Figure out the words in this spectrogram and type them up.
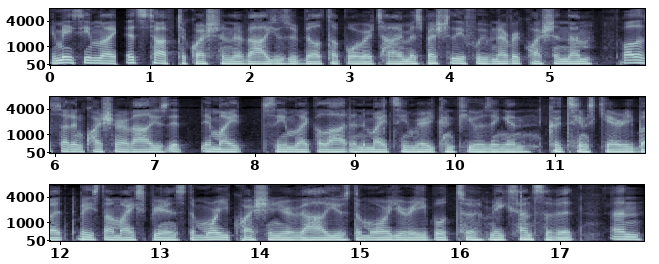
it may seem like it's tough to question the values we built up over time, especially if we've never questioned them. All of a sudden question our values, it, it might seem like a lot and it might seem very confusing and could seem scary. But based on my experience, the more you question your values, the more you're able to make sense of it. And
